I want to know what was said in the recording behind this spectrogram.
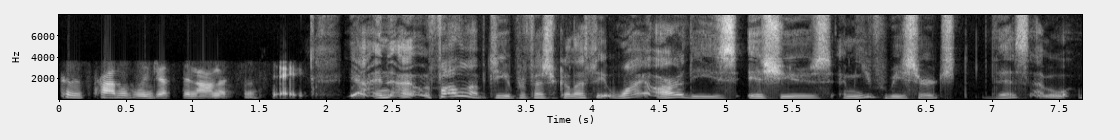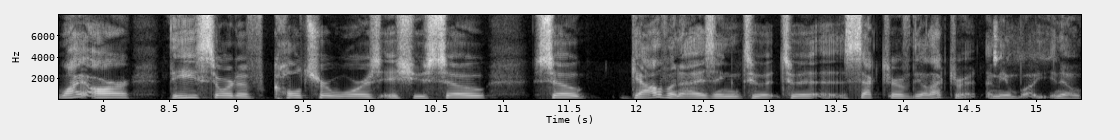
Because it's probably just an honest mistake. Yeah, and uh, follow up to you, Professor Gillespie. Why are these issues? I mean, you've researched this. Why are these sort of culture wars issues so so galvanizing to to a sector of the electorate? I mean, you know,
